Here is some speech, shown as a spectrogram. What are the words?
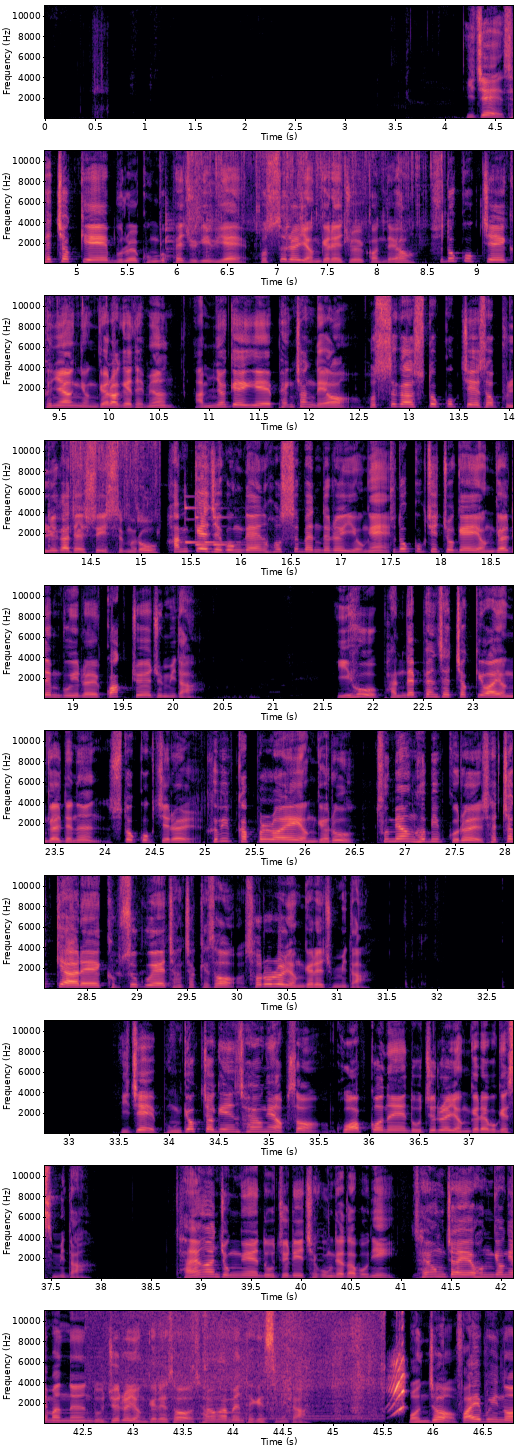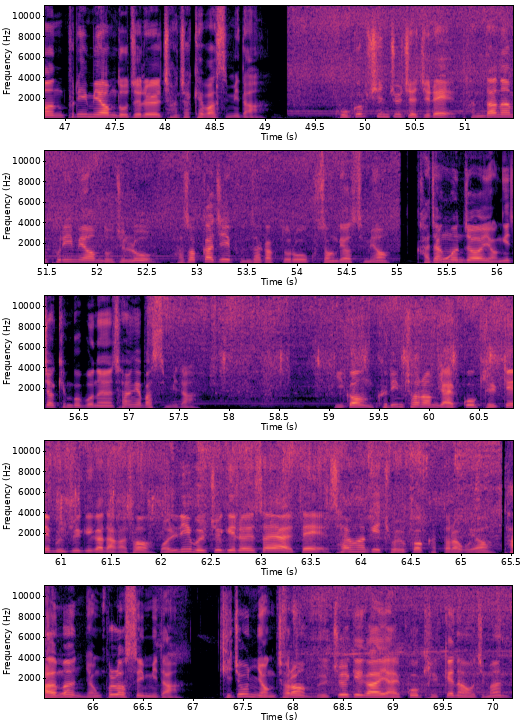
이제 세척기에 물을 공급해주기 위해 호스를 연결해 줄 건데요. 수도꼭지에 그냥 연결하게 되면 압력에 의해 팽창되어 호스가 수도꼭지에서 분리가 될 수 있으므로 함께 제공된 호스밴드를 이용해 수도꼭지 쪽에 연결된 부위를 꽉 조여줍니다. 이후 반대편 세척기와 연결되는 수도꼭지를 흡입 카플러에 연결 후 투명 흡입구를 세척기 아래 급수구에 장착해서 서로를 연결해 줍니다. 이제 본격적인 사용에 앞서 고압건에 노즐을 연결해 보겠습니다. 다양한 종류의 노즐이 제공되다 보니 사용자의 환경에 맞는 노즐을 연결해서 사용하면 되겠습니다. 먼저 5in1 프리미엄 노즐을 장착해 봤습니다. 고급 신주 재질의 단단한 프리미엄 노즐로 5가지 분사 각도로 구성되었으며 가장 먼저 영이 적힌 부분을 사용해 봤습니다. 이건 그림처럼 얇고 길게 물줄기가 나가서 멀리 물줄기를 써야 할 때 사용하기 좋을 것 같더라고요. 다음은 0 플러스입니다. 기존 0처럼 물줄기가 얇고 길게 나오지만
